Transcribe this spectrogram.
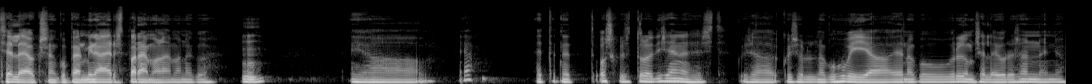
selle jaoks nagu pean mina järjest parem olema nagu mm. -hmm. ja jah, et, et need oskused tulevad iseenesest, kui sa, kui sul nagu huvi ja, ja nagu rõõm selle juures on, on ju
